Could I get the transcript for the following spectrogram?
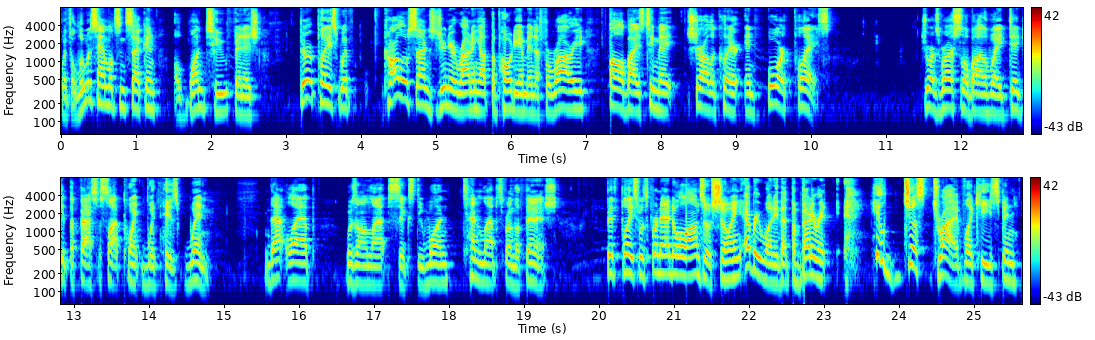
with a Lewis Hamilton second, a 1 2 finish. Third place with Carlos Sainz Jr. rounding out the podium in a Ferrari, followed by his teammate Charles Leclerc in fourth place. George Russell, by the way, did get the fastest lap point with his win. That lap was on lap 61, 10 laps from the finish. Fifth place was Fernando Alonso, showing everybody that the veteran, he'll just drive like he's been,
